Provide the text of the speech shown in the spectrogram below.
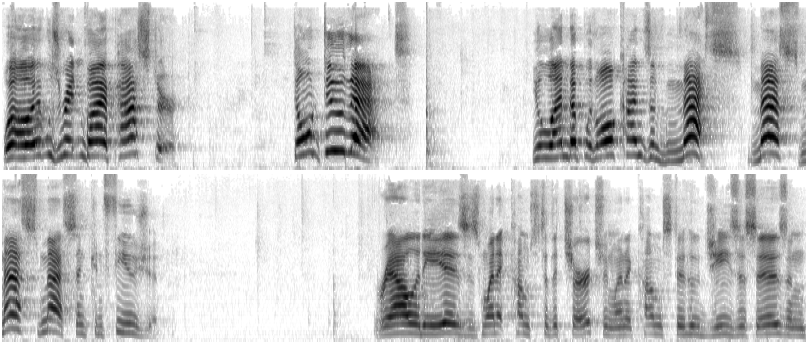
Well, it was written by a pastor. Don't do that. You'll end up with all kinds of mess, mess, mess, mess, and confusion. The reality is, is when it comes to the church and when it comes to who Jesus is and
